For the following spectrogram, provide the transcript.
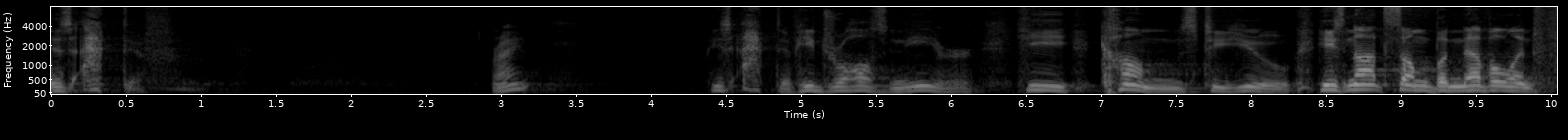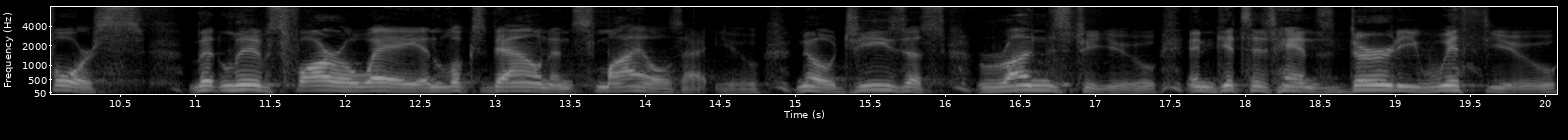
is active. Right? He's active. He draws near. He comes to you. He's not some benevolent force that lives far away and looks down and smiles at you. No, Jesus runs to you and gets his hands dirty with you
